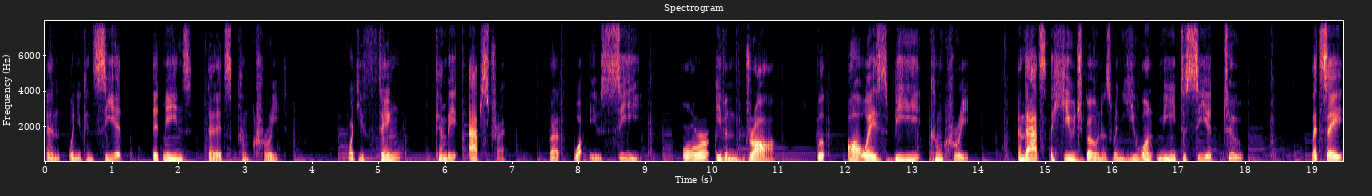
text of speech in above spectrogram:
And when you can see it, it means that it's concrete. What you think can be abstract, but what you see or even draw will always be concrete. And that's a huge bonus when you want me to see it too. Let's say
